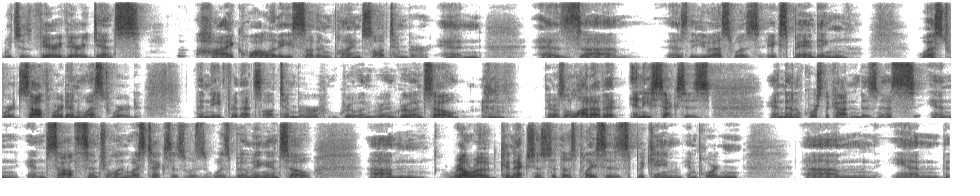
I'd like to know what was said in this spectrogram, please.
which is very very dense, high quality southern pine saw timber. And as uh, as the U.S. was expanding westward, southward, and westward, the need for that saw timber grew and grew and grew. And so there was a lot of it in East Texas. And then, of course, the cotton business in, in South Central and West Texas was, was booming. And so um, railroad connections to those places became important. Um, and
